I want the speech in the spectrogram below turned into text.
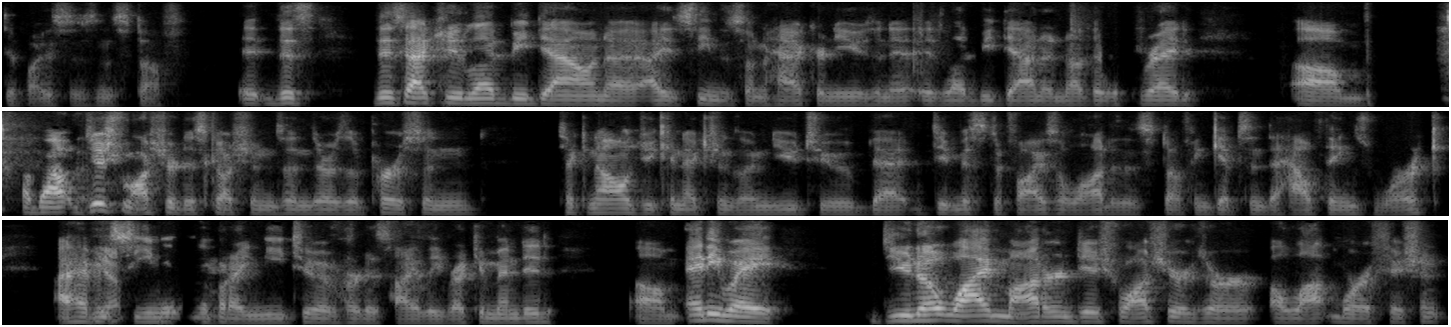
devices and stuff. It, this this actually led me down. Uh, I had seen this on Hacker News, and it, it led me down another thread um, about dishwasher discussions. And there's a person, Technology Connections on YouTube, that demystifies a lot of this stuff and gets into how things work. I haven't Yep. seen it but I need to. I've heard it's highly recommended. Um, anyway, do you know why modern dishwashers are a lot more efficient?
